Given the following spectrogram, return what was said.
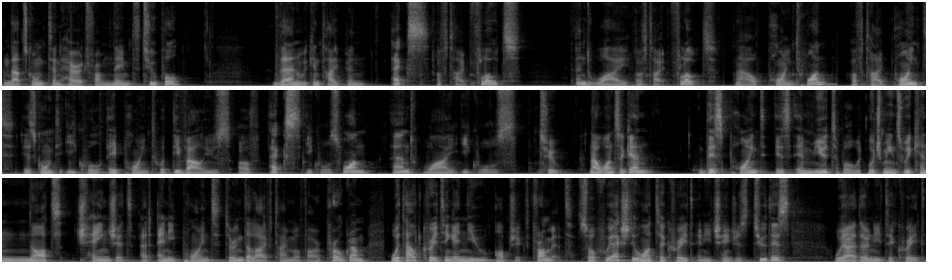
and that's going to inherit from named tuple. Then we can type in x of type float and y of type float. Now point one of type point is going to equal a point with the values of x equals one and y equals two. Now once again, this point is immutable, which means we cannot change it at any point during the lifetime of our program without creating a new object from it. So if we actually want to create any changes to this, we either need to create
